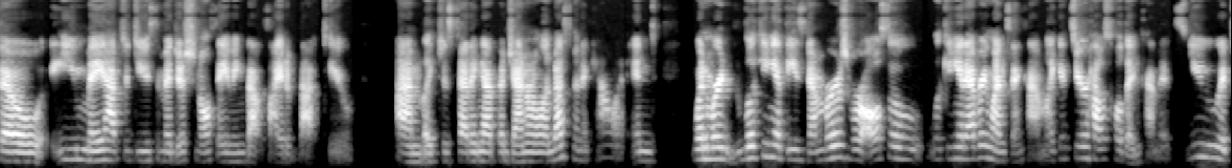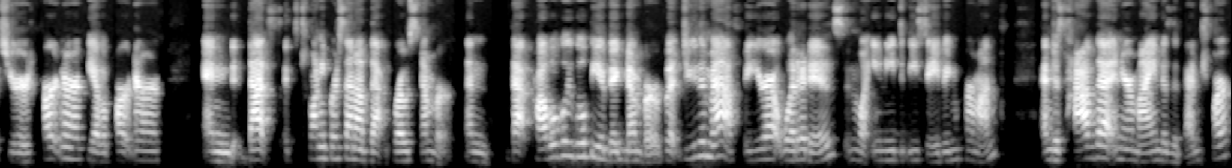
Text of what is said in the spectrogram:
So you may have to do some additional savings outside of that too, um, like just setting up a general investment account. And when we're looking at these numbers, we're also looking at everyone's income. Like it's your household income, it's you, it's your partner if you have a partner, and that's it's 20% of that gross number. And that probably will be a big number, but do the math, figure out what it is and what you need to be saving per month and just have that in your mind as a benchmark.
